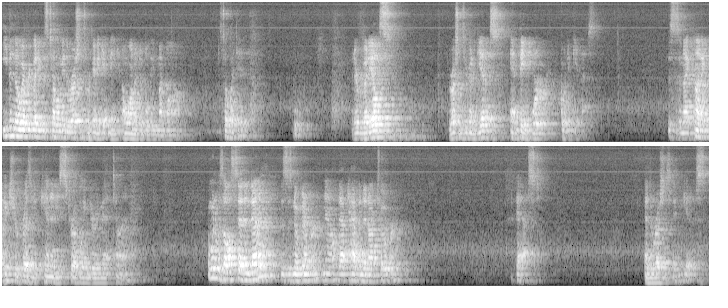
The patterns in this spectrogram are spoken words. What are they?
even though everybody was telling me the Russians were going to get me, I wanted to believe my mom. So I did. But everybody else, the Russians are going to get us, and they were going to get us. This is an iconic picture of President Kennedy struggling during that time. And when it was all said and done, this is November now, that happened in October. Passed. And the Russians didn't get us.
